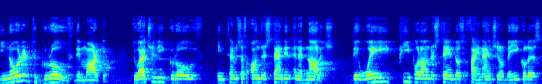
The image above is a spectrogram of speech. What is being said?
In order to grow the market, to actually grow in terms of understanding and acknowledge the way people understand those financial vehicles,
